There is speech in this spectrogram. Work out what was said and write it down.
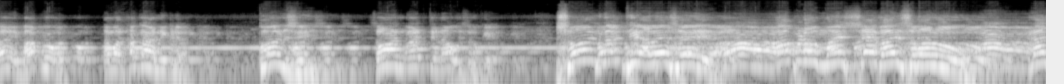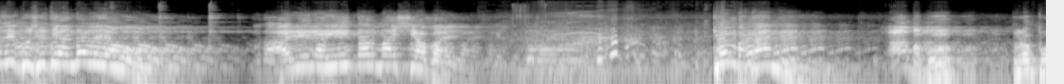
અરે બાપુ તમાર હગા નીકળ્યા. કોણ છે? સોનગઢથી નવું છું કે. સોનગઢથી આવે છે. આપણો માસ્ટર ભાઈ સવાલો રાજી ખુશી થી અંદર લઈ આવો. તો અરે રે ઈ તાર માસ્યા ભાઈ. કેમ બધાને? આ બાપુ. થોડોક પો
